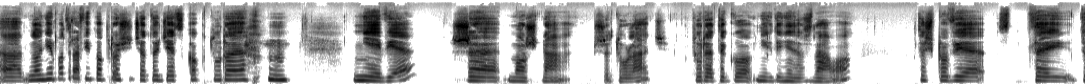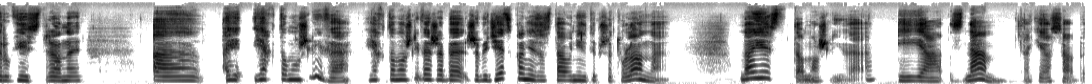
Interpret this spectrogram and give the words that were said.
E, No nie potrafi poprosić o to dziecko, które hmm, nie wie, że można przytulać, które tego nigdy nie doznało. Ktoś powie z tej drugiej strony, a, a jak to możliwe? Jak to możliwe, żeby, żeby dziecko nie zostało nigdy przytulone? No jest to możliwe i ja znam takie osoby.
